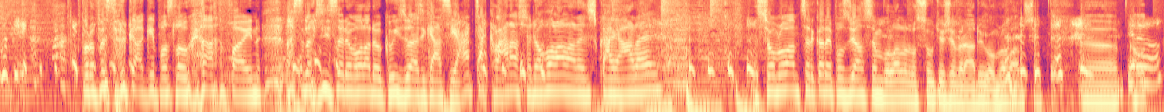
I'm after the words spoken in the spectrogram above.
profesor Káky poslouchá, fajn, a snaží se dovolat do kvízu a říká si, já ta Klára se dovolala dneska, já ne. Já se omlouvám, dcerka, ne pozdě, já jsem volala do soutěže v rádiu, omlouvám se. Uh, od,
